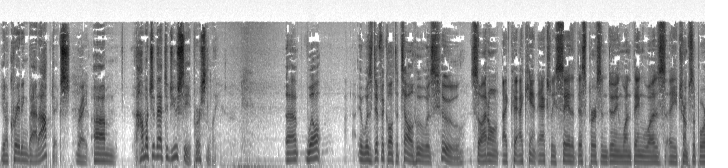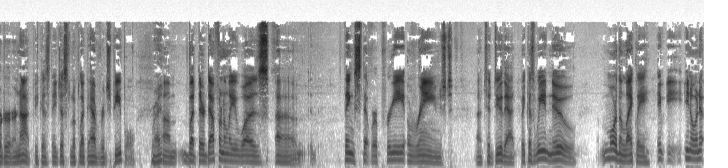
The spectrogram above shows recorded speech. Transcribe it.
you know, creating bad optics. Right. Um, how much of that did you see personally? Uh, well, it was difficult to tell who was who. So I don't, I, ca- I can't actually say that this person doing one thing was a Trump supporter or not because they just look like average people. Right. Um, but there definitely was um, things that were pre-arranged uh, to do that because we knew more than likely, you know, and,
